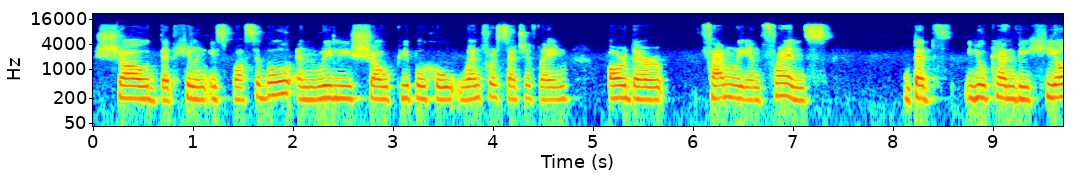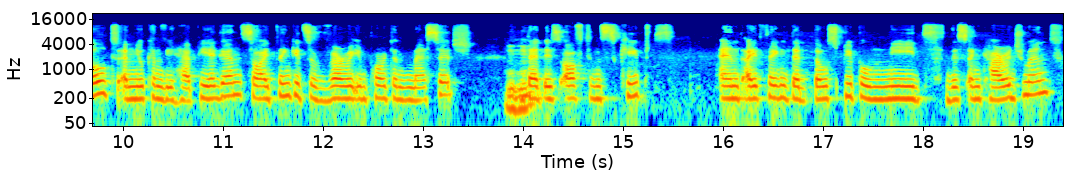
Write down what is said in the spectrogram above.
show that healing is possible and really show people who went through such a thing or their family and friends that you can be healed and you can be happy again. So I think it's a very important message mm-hmm. that is often skipped. And I think that those people need this encouragement.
